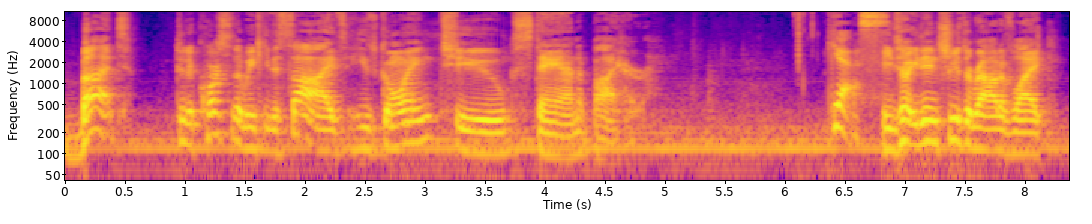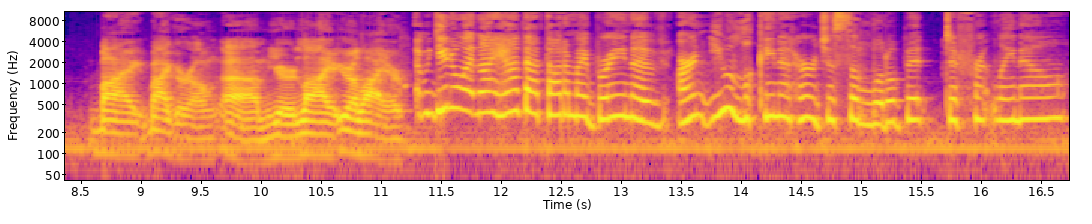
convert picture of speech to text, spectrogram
But through the course of the week, he decides he's going to stand by her. Yes. He, so he didn't choose the route of like, bye, bye, girl. Um, you're a liar. You're a liar. I mean, you know? And I had that thought in my brain of, aren't you looking at her just a little bit differently now?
